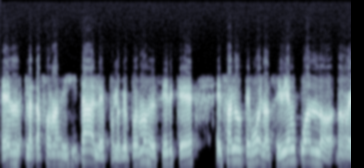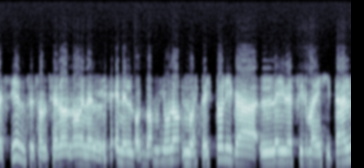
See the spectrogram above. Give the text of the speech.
en plataformas digitales, por lo que podemos decir que es algo que, bueno, si bien cuando recién se sancionó ¿no? en, el, en el 2001 nuestra histórica ley de firma digital,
